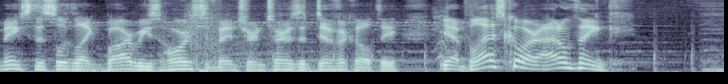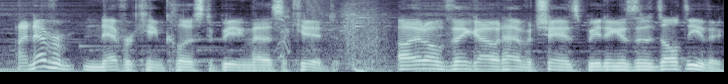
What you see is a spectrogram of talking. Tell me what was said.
Makes this look like Barbie's horse adventure in terms of difficulty? Yeah, Blast Corps, I don't think... I never, never came close to beating that as a kid. I don't think I would have a chance beating as an adult either.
